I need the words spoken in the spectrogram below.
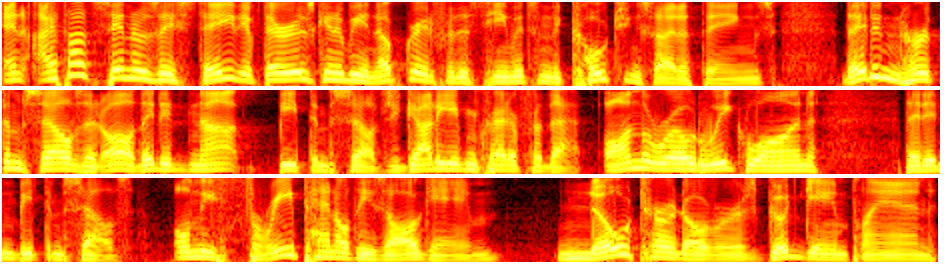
And I thought San Jose State, if there is going to be an upgrade for this team, it's in the coaching side of things. They didn't hurt themselves at all. They did not beat themselves. You got to give them credit for that. On the road, week one, they didn't beat themselves. Only three penalties all game, no turnovers, good game plan,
